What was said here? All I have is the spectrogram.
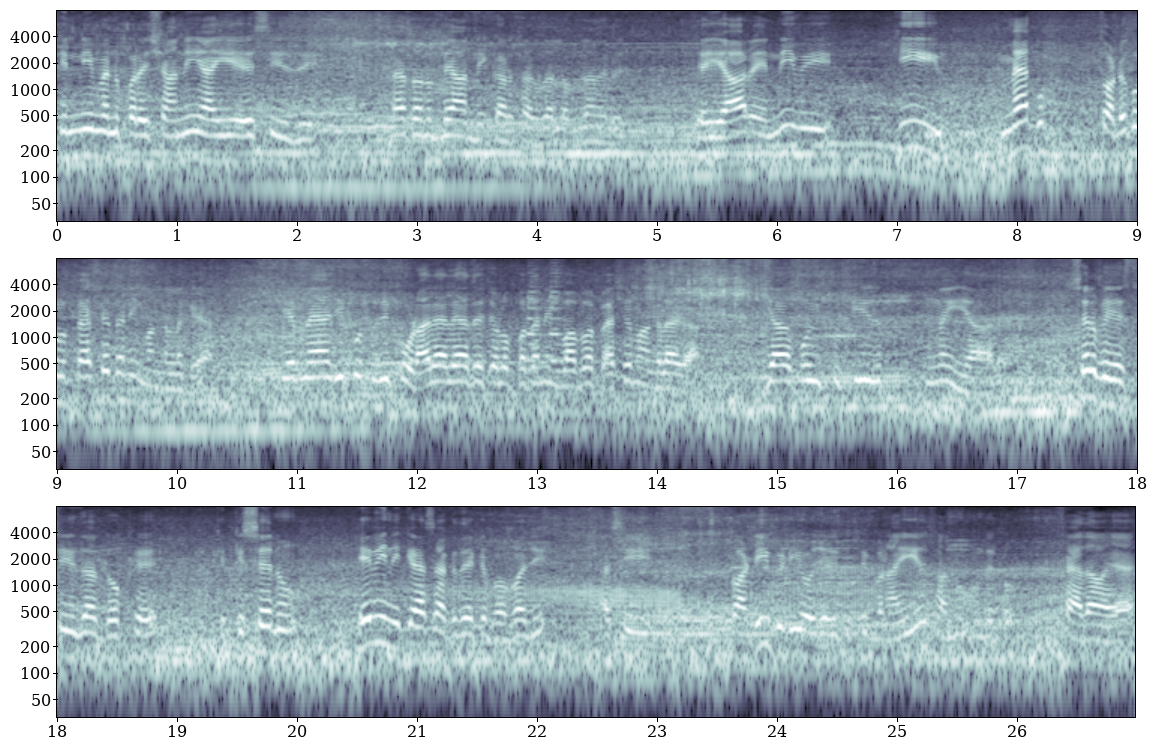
ਕਿੰਨੀ ਮੈਨੂੰ ਪਰੇਸ਼ਾਨੀ ਆਈ ਇਸ ਚੀਜ਼ ਦੀ। ਮੈਂ ਤੁਹਾਨੂੰ ਬਿਆਨ ਨਹੀਂ ਕਰ ਸਕਦਾ ਲਫ਼ਜ਼ਾਂ ਦੇ ਵਿੱਚ ਤੇ ਯਾਰ ਇੰਨੀ ਵੀ ਕੀ ਮੈਂ ਤੁਹਾਡੇ ਕੋਲ ਪੈਸੇ ਤਾਂ ਨਹੀਂ ਮੰਗਣ ਲੱਗਿਆ ਕਿ ਮੈਂ ਜੀ ਕੋਈ ਤੁਸੀਂ ਘੋੜਾ ਲੈ ਲਿਆ ਤੇ ਚਲੋ ਪਤਾ ਨਹੀਂ ਬਾਬਾ ਪੈਸੇ ਮੰਗ ਲਏਗਾ ਜਾਂ ਕੋਈ ਕੋਈ ਚੀਜ਼ ਨਹੀਂ ਯਾਰ ਸਿਰਫ ਇਸ ਚੀਜ਼ ਦਾ ਦੁੱਖ ਹੈ ਕਿ ਕਿਸੇ ਨੂੰ ਇਹ ਵੀ ਨਹੀਂ ਕਹਿ ਸਕਦੇ ਕਿ ਬਾਬਾ ਜੀ ਅਸੀਂ ਤੁਹਾਡੀ ਵੀਡੀਓ ਜਿਹੜੀ ਤੁਸੀਂ ਬਣਾਈ ਹੈ ਸਾਨੂੰ ਉਹਦੇ ਤੋਂ ਫਾਇਦਾ ਹੋਇਆ ਹੈ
